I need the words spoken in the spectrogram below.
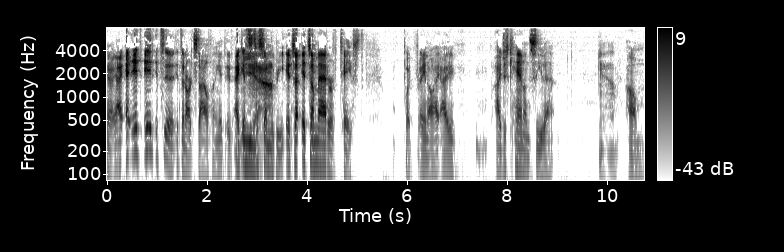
you know, it, it it's a it's an art style thing. It, it I guess to some degree, it's a it's a matter of taste. But you know, I I, I just can't unsee that. yeah. Um,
